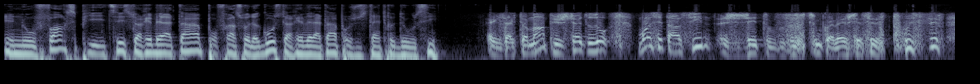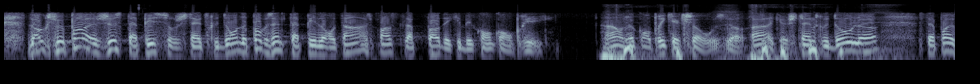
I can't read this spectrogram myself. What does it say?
et nos forces. Puis, tu sais, c'est un révélateur pour François Legault, c'est un révélateur pour Justin Trudeau aussi. Exactement. Puis Justin Trudeau, moi ces temps-ci, j'ai, tu me connais, c'est positif. Donc je veux pas juste taper sur Justin Trudeau. On n'a pas besoin de taper longtemps. Je pense que la plupart des Québécois ont compris. Hein, on a compris quelque chose, là. Hein, que Justin Trudeau, là, c'était pas un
